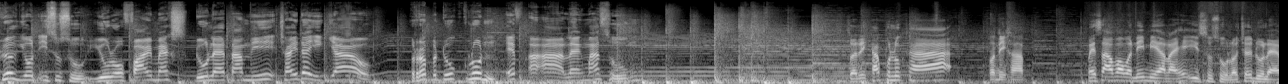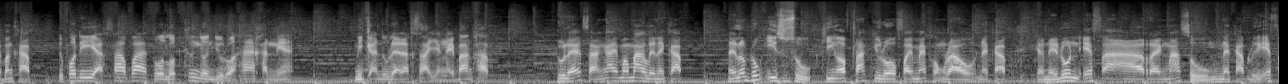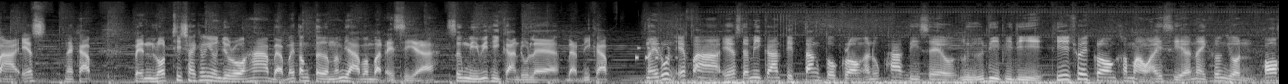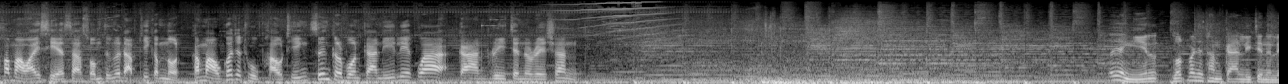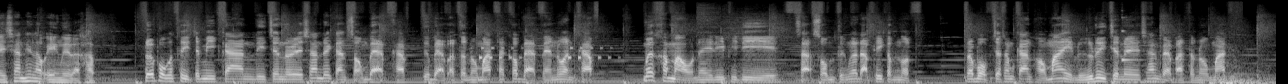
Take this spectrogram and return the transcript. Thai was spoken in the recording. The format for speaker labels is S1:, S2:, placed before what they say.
S1: เครื่องยนต์ Isuzu Euro 5 Max ดูแลตามนี้ใช้ได้อีกยาว รถบรรทุกรุ่น FRR แรงม้าสูง
S2: สวัสดีครับคุณลูกค้า
S3: สวัสดีครับ
S2: ไม่ทราบว่าวันนี้มีอะไรให้ Isuzu เราช่วยดูแลบ้างครับ
S3: คือพอดีอยากทราบว่าตัวรถเครื่องยนต์ยูโร5คันเนี้ยมีการดูแลรักษายังไงบ้างครับ
S2: ดูแลรักษาง่ายมากๆเลยนะครับ ในรถบรรทุก Isuzu King of Truck Euro 5 Max ของเรานะครับอย่างในรุ่น FRR แรงม้าสูงนะครับหรือ FRS นะครับเป็นรถที่ใช้เครื่องยนต์ยูโร 5 แบบไม่ต้องเติมน้ำยาบำบัดไอเสีย ซึ่งมีวิธีการดูแลแบบนี้ครับในรุ่น FRS จะมีการติดตั้งตัวกรองอนุภาคดีเซล หรือ DPD ที่ช่วยกรองเขม่าวไอเสียในเครื่องยนต์ พอเขม่าวไอเสียสะสมถึงระดับที่กำหนดเขม่าวก็จะถูกเผาทิ้ง ซึ่งกระบวนการนี้เรียกว่าการ regeneration
S4: แล้วอย่างนี้รถมันจะทำการ regeneration ให้เราเองเลยเหรอครับ
S2: โดยปกติจะมีการ regeneration ด้วยกัน 2 แบบครับ คือแบบอัตโนมัติและก็แบบแมนนวลครับ เมื่อเขม่าใน DPD สะสมถึงระดับที่กำหนด ระบบจะทำการเผาไหม้หรือ regeneration แบบอัตโนมัติ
